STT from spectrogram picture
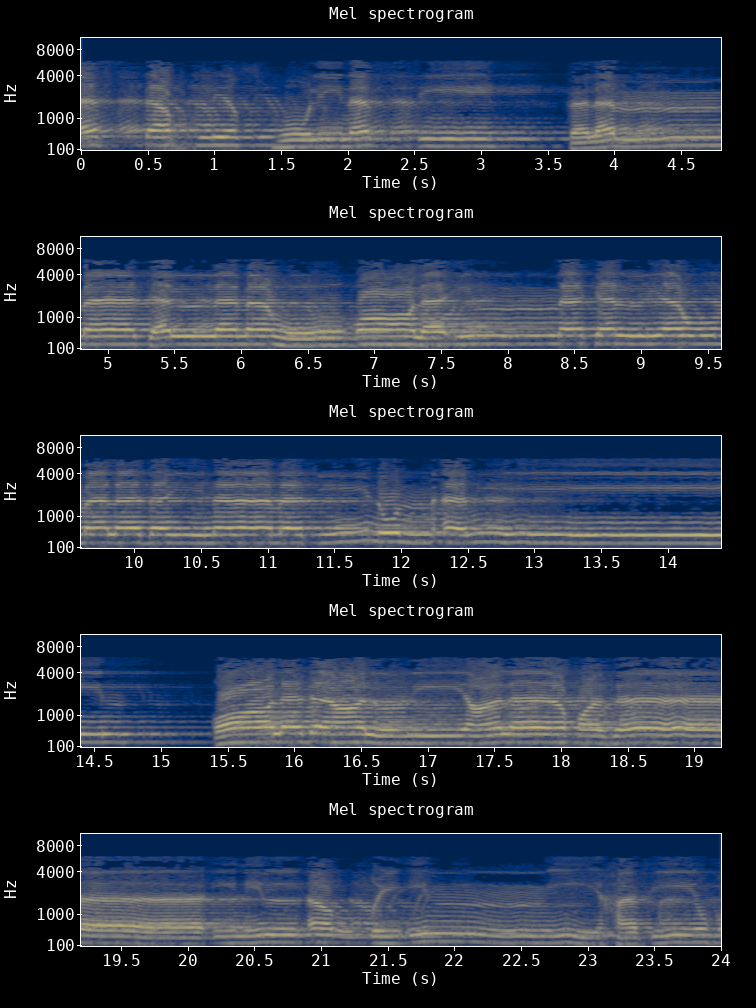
أستخلصه لنفسي. فلما كلمه قال إنك اليوم لدينا متين أمين. قال اجعلني على خزائن الأرض إني حفيظ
